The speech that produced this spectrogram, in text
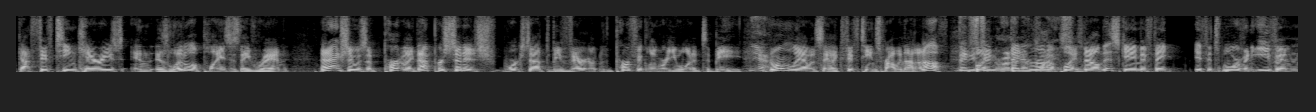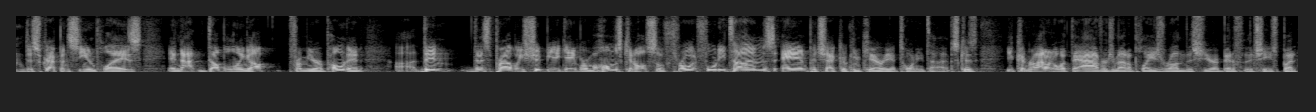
got 15 carries in as little of plays as they ran, that actually was a per, like that percentage works out to be very perfectly where you want it to be. Yeah. Normally, I would say like 15 is probably not enough. They just but didn't run They didn't run plays. plays. Now in this game, if they if it's more of an even discrepancy in plays and not doubling up from your opponent, uh, then this probably should be a game where Mahomes can also throw it 40 times and Pacheco can carry it 20 times because you can. I don't know what the average amount of plays run this year have been for the Chiefs, but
